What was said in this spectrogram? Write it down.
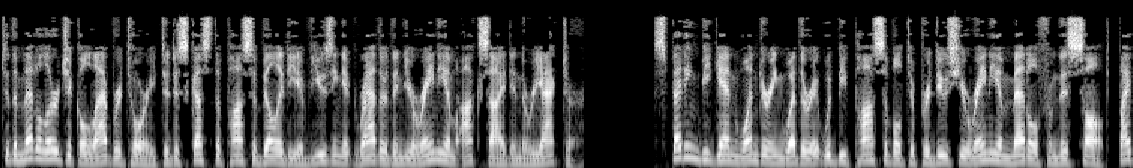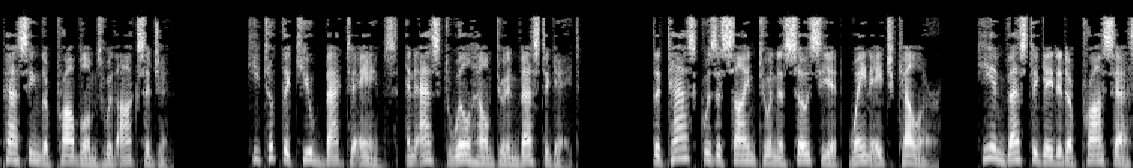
to the metallurgical laboratory to discuss the possibility of using it rather than uranium oxide in the reactor. Spedding began wondering whether it would be possible to produce uranium metal from this salt, bypassing the problems with oxygen. He took the cube back to Ames, and asked Wilhelm to investigate. The task was assigned to an associate, Wayne H. Keller. He investigated a process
